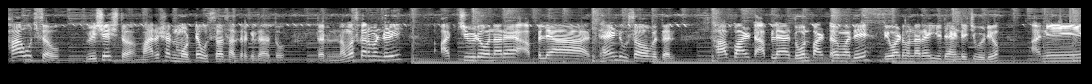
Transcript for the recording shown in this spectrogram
हा उत्सव विशेषतः महाराष्ट्रात मोठ्या उत्सवात साजरा केला जातो. तर नमस्कार मंडळी आजची व्हिडिओ होणार आहे आपल्या ध्यांडी उत्सवाबद्दल. हा पार्ट आपल्या दोन पार्टमध्ये डिवाइड होणार आहे ही ध्यांडीची व्हिडिओ आणि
